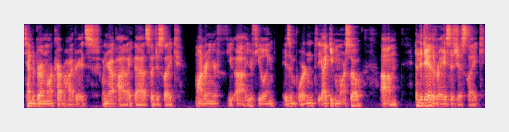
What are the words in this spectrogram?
tend to burn more carbohydrates when you're up high like that. So just like monitoring your uh, your fueling is important, like even more so. Um, and the day of the race is just like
